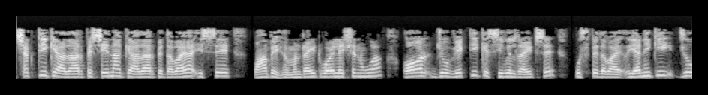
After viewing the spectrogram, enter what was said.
शक्ति के आधार पे, सेना के आधार पे दबाया, इससे वहाँ पे ह्यूमन राइट वायोलेशन हुआ और जो व्यक्ति के सिविल राइट से उस पर दबाए। यानी कि जो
